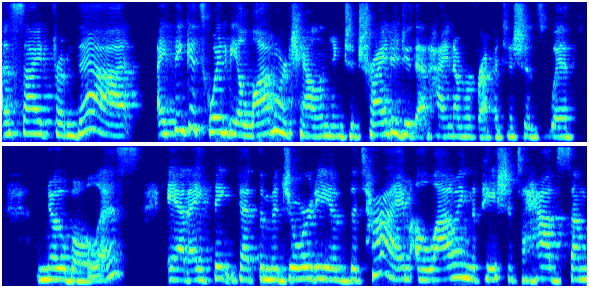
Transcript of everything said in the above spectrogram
aside from that, I think it's going to be a lot more challenging to try to do that high number of repetitions with no bolus. And I think that the majority of the time, allowing the patient to have some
